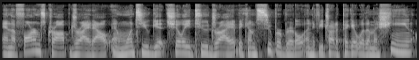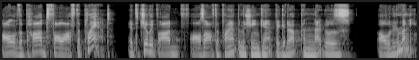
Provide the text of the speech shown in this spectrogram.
And the farm's crop dried out. And once you get chili too dry, it becomes super brittle. And if you try to pick it with a machine, all of the pods fall off the plant. If the chili pod falls off the plant, the machine can't pick it up, and that goes all of your money.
